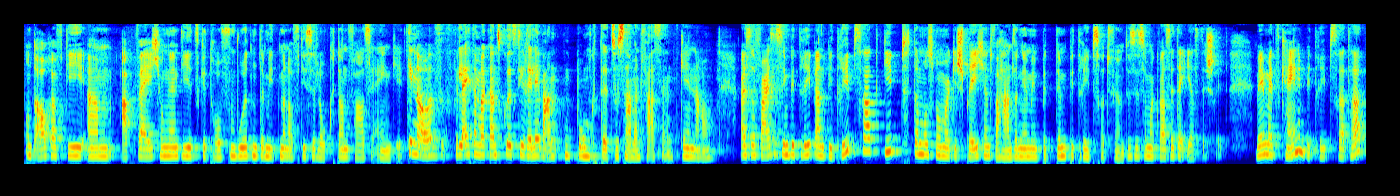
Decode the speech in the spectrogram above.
und auch auf die ähm, Abweichungen, die jetzt getroffen wurden, damit man auf diese Lockdown-Phase eingeht. Genau, vielleicht einmal ganz kurz die relevanten Punkte zusammenfassend. Genau. Also falls es im Betrieb einen Betriebsrat gibt, dann muss man mal Gespräche und Verhandlungen mit dem Betriebsrat führen. Das ist einmal quasi der erste Schritt. Wenn man jetzt keinen Betriebsrat hat,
